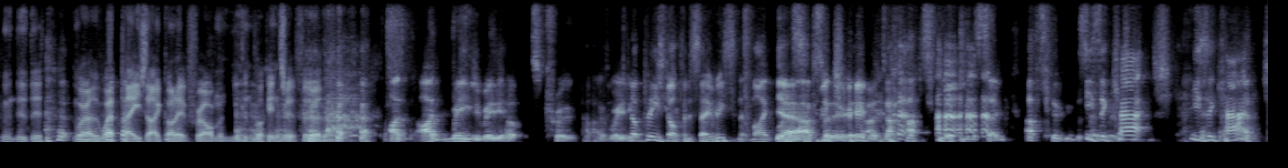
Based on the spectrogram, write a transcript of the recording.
the, the, where the web page that I got it from, and you can look into it further. I, I really, really hope it's true. I really. No, please not for the same reason that Mike yeah, wants it to be absolutely. true. Absolutely the same. Absolutely the same. He's a reason. catch. He's a catch.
